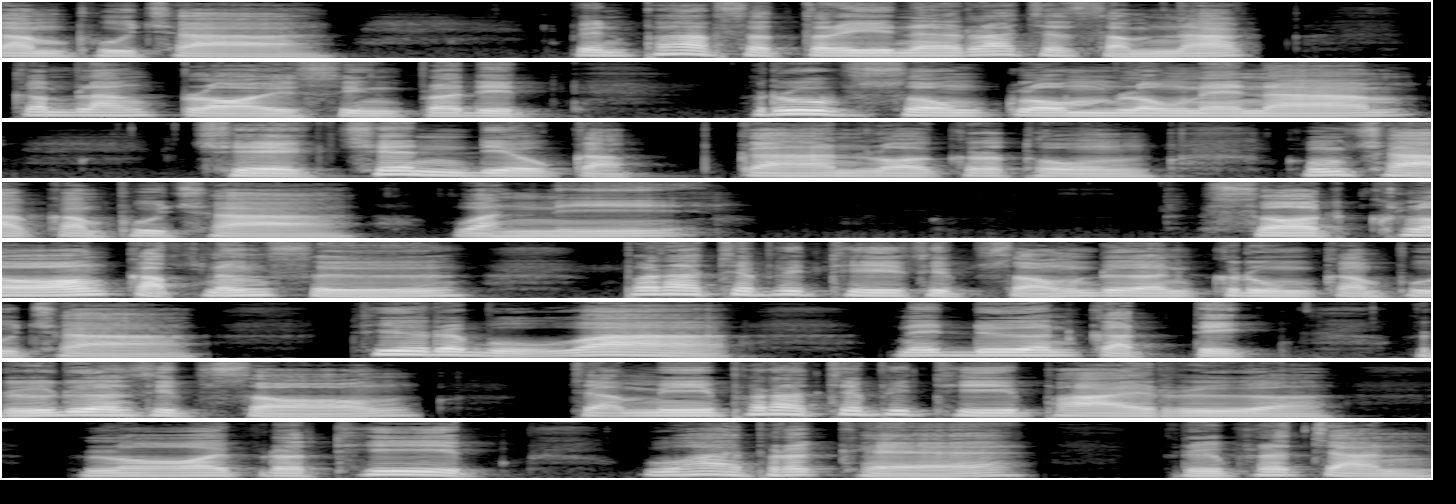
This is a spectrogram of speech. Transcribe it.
กัมพูชา เป็นภาพสตรีในราชสำนักกำลังปล่อยสิ่งประดิษฐ์ รูปทรงกลมลงในน้ำเชกเช่นเดียวกับการลอยกระทงของชาวกัมพูชาวันนี้ สอดคล้องกับหนังสือ พระราชพิธี 12 เดือนกรุงกัมพูชา ที่ระบุว่าในเดือนกัตติก หรือเดือน 12 จะมีพระราชพิธีพายเรือ ลอยประทีปไหว้พระแข หรือพระจันทร์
